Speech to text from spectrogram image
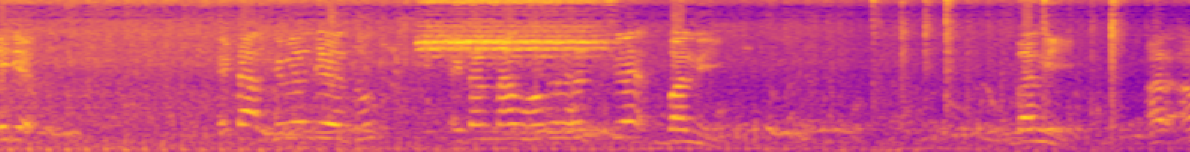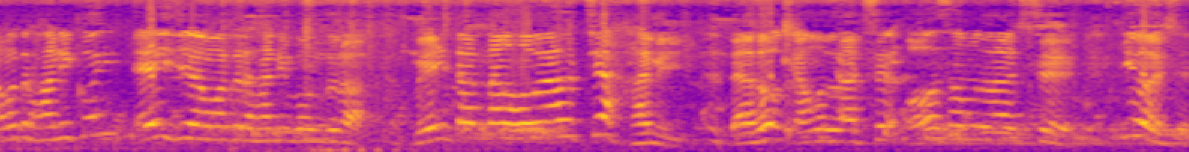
এই যে এটা ফিমেল যেহেতু, এটার নাম হবে হচ্ছে বানি বানি আর আমাদের হানি কই? এই যে আমাদের হানি বন্ধুরা মেলটার নাম হবে হচ্ছে হানি। দেখো কেমন লাগছে অসাম লাগছে। কি হয়েছে?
